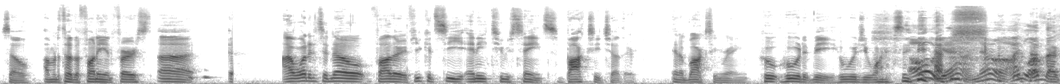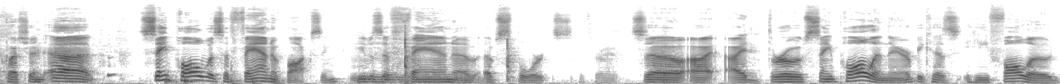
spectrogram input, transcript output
So I'm gonna throw the funny in first. Uh, I wanted to know, Father, if you could see any two saints box each other in a boxing ring, who who would it be? Who would you want to see? Oh yeah, no, I love that question. Uh, St. Paul was a fan of boxing. He was a fan of, of sports. That's right. So I, I'd throw St. Paul in there because he followed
